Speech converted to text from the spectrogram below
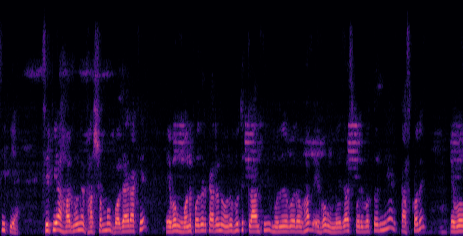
সিপিয়া। সিপিয়া হরমোনের ভারসাম্য বজায় রাখে। এবং মনোপদের কারণে অনুভূতি, ক্লান্তি, মনোযোগের অভাব এবং মেজাজ পরিবর্তন নিয়ে কাজ করে এবং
